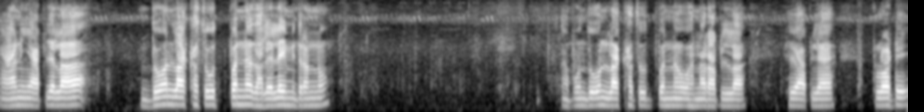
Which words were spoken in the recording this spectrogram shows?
आणि आपल्याला दोन लाखाचं उत्पन्न झालेलं आहे मित्रांनो. आपण दोन लाखाचं उत्पन्न होणार आपल्याला हे आपल्या प्लॉट आहे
